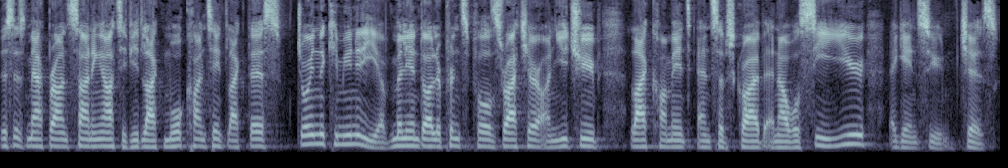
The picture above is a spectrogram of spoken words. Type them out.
This is Matt Brown signing out. If you'd like more content like this, join the community of Million Dollar Principles right here on YouTube. Like, comment, and subscribe. And I will see you again soon. Cheers.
